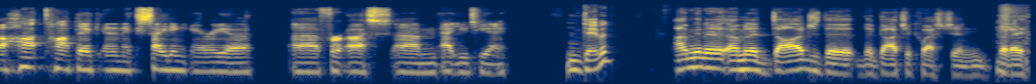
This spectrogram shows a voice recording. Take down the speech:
a hot topic and an exciting area uh, for us um, at UTA. David, I'm gonna I'm gonna dodge the the gotcha question, but I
